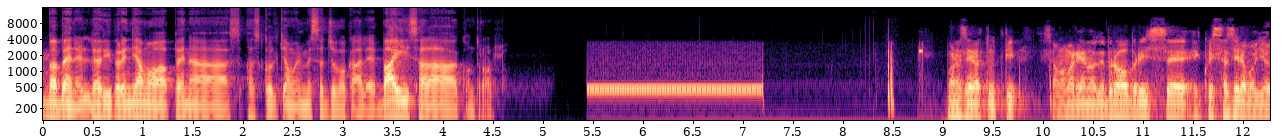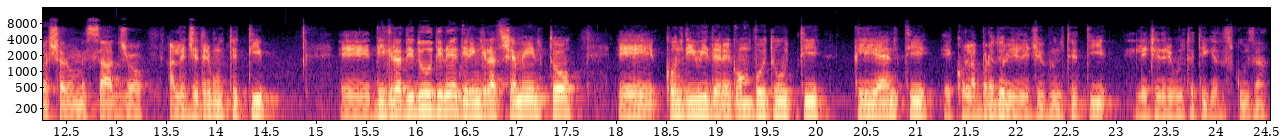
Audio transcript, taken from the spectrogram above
Va bene, la riprendiamo appena ascoltiamo il messaggio vocale. Vai sala controllo. Buonasera a tutti, sono Mariano De Propris e questa sera voglio lasciare un messaggio a legge3.it eh, di gratitudine, di ringraziamento e condividere con voi tutti, clienti e collaboratori di Legge3.it, Legge3.it scusa,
